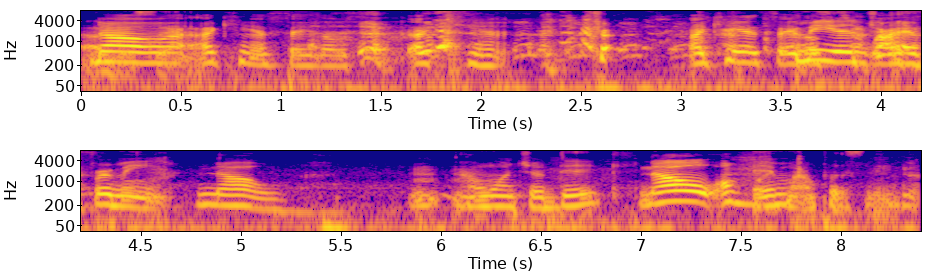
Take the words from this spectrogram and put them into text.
I'm No. I, I can't say those. I can't. I can't say those. Mia, try it for me. No, I want your dick no. Oh my- in my pussy. We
